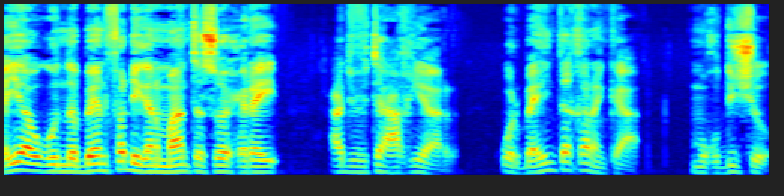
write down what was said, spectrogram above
ayaa ugu dambeyn fadhigan maanta soo xiray cabdifataax akhyaar warbaahinta qaranka muqdisho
